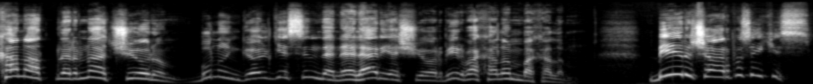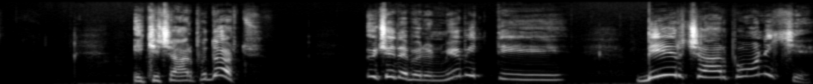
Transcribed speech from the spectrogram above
kanatlarını açıyorum. Bunun gölgesinde neler yaşıyor bir bakalım bakalım. 1 çarpı 8. 2 çarpı 4. 3'e de bölünmüyor bitti. 1 çarpı 12.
